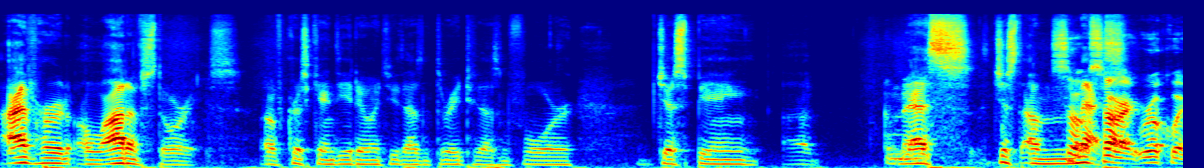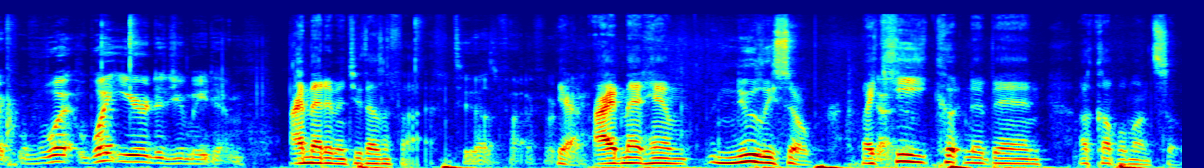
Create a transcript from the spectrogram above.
I've heard a lot of stories of Chris Candido in 2003, 2004, just being a mess, just a So mess. sorry, real quick. What what year did you meet him? I met him in 2005. 2005. Okay. Yeah, I met him newly sober. Like Gotcha. he couldn't have been a couple months sober.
